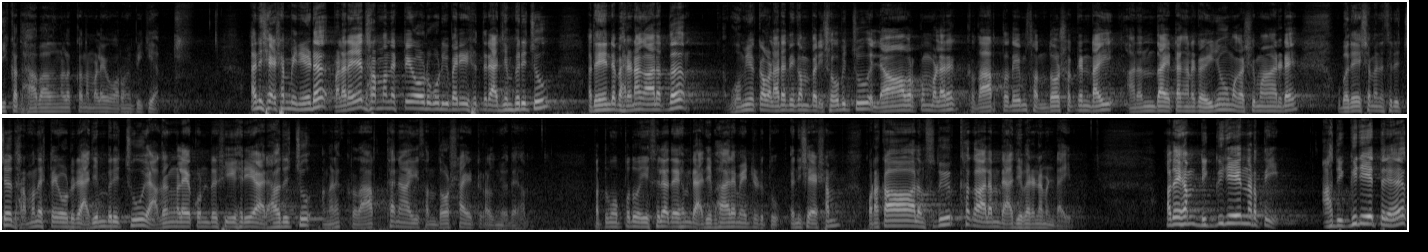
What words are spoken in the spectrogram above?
ഈ കഥാഭാഗങ്ങളൊക്കെ നമ്മളെ ഓർമ്മിപ്പിക്കുക. അതിനുശേഷം പിന്നീട് വളരെ ധർമ്മനിഷ്ഠയോടുകൂടി പരീക്ഷത്തിൽ രാജ്യം ഭരിച്ചു അദ്ദേഹത്തിന്റെ ഭരണകാലത്ത് ഭൂമിയൊക്കെ വളരെയധികം പരിശോഭിച്ചു. എല്ലാവർക്കും വളരെ കൃതാർത്ഥതയും സന്തോഷമൊക്കെ ഉണ്ടായി. അനന്തായിട്ട് അങ്ങനെ കഴിഞ്ഞു. മഹർഷിമാരുടെ ഉപദേശമനുസരിച്ച് ധർമ്മനിഷ്ഠയോട് രാജ്യം ഭരിച്ചു. യാഗങ്ങളെ കൊണ്ട് ശ്രീഹരിയെ ആരാധിച്ചു. അങ്ങനെ കൃതാർത്ഥനായി സന്തോഷമായിട്ട് കളഞ്ഞു അദ്ദേഹം. പത്ത് മുപ്പത് വയസ്സിൽ അദ്ദേഹം രാജ്യഭാരം ഏറ്റെടുത്തു. അതിനുശേഷം കുറക്കാലം സുദീർഘകാലം രാജ്യഭരണമുണ്ടായി. അദ്ദേഹം ദിഗ്വിജയം നടത്തി. ആ ദിഗ്വിജയത്തിൽ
